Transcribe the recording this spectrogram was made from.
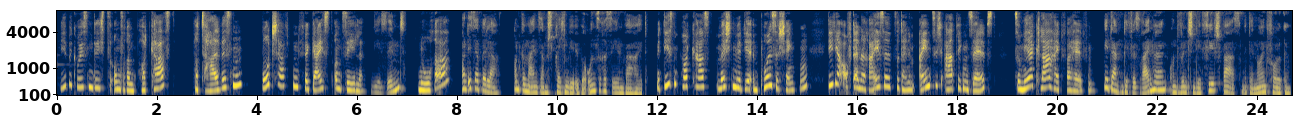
Wir begrüßen dich zu unserem Podcast Portalwissen Botschaften für Geist und Seele. Wir sind Nora und Isabella und gemeinsam sprechen wir über unsere Seelenwahrheit. Mit diesem Podcast möchten wir dir Impulse schenken, die dir auf deiner Reise zu deinem einzigartigen Selbst zu mehr Klarheit verhelfen. Wir danken dir fürs Reinhören und wünschen dir viel Spaß mit der neuen Folge.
